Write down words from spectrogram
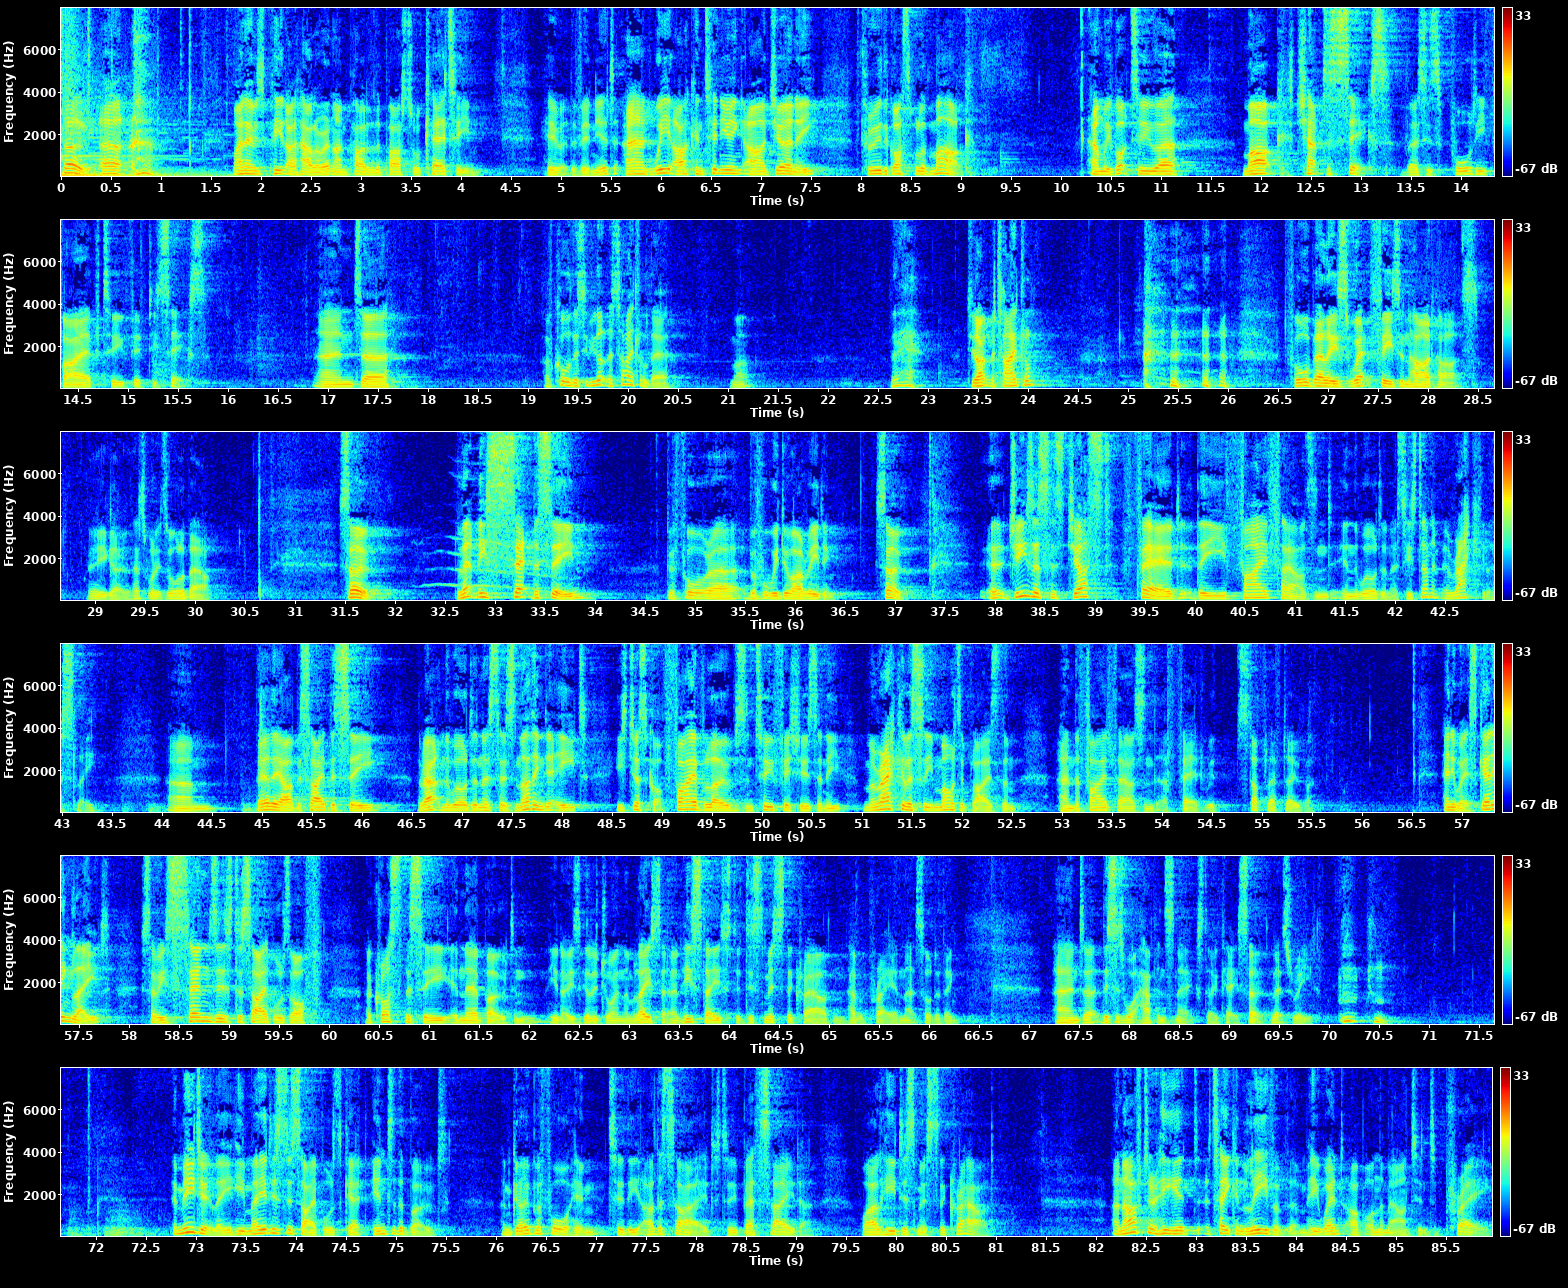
So, uh, my name is Pete O'Halloran. I'm part of the pastoral care team here at the Vineyard, and we are continuing our journey through the Gospel of Mark. And we've got to uh, Mark chapter 6, verses 45 to 56. And uh, I've called this, have you got the title there, Mark? There. Do you like the title? Full bellies, wet feet, and hard hearts. There you go. That's what it's all about. So, let me set the scene before, uh, before we do our reading. So, uh, Jesus has just fed the 5,000 in the wilderness. He's done it miraculously. Um, there they are beside the sea. They're out in the wilderness. There's nothing to eat. He's just got five loaves and two fishes, and he miraculously multiplies them, and the 5,000 are fed with stuff left over. Anyway, it's getting late, so he sends his disciples off across the sea in their boat, and you know he's going to join them later. And he stays to dismiss the crowd and have a pray and that sort of thing. And uh, this is what happens next. Okay, so let's read. Immediately, he made his disciples get into the boat and go before him to the other side, to Bethsaida, while he dismissed the crowd. And after he had taken leave of them, he went up on the mountain to pray.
